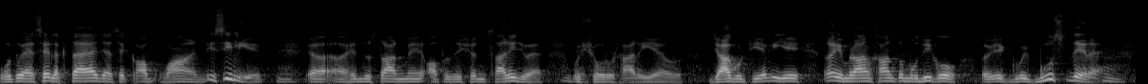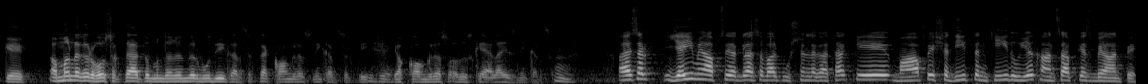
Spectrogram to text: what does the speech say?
वो तो ऐसे लगता है जैसे वहाँ इसीलिए अ, हिंदुस्तान में अपोजिशन सारी जो है वो शोर उठा रही है और जाग उठी है कि ये इमरान खान तो मोदी को एक, एक बूस्ट दे रहा है कि अमन अगर हो सकता है तो नरेंद्र मोदी कर सकता है कांग्रेस नहीं कर सकती या कांग्रेस और उसके एलाइज नहीं कर सकते। अरे सर यही मैं आपसे अगला सवाल पूछने लगा था कि वहाँ पे शदीद तनकीद हुई है खान साहब के इस बयान पे।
